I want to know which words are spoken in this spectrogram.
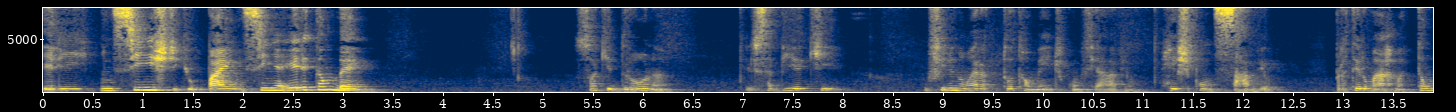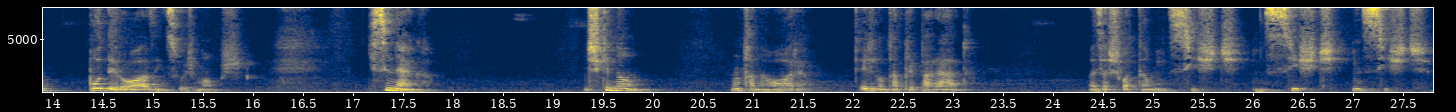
Ele insiste que o pai ensine a ele também. Só que Drona, ele sabia que o filho não era totalmente confiável, responsável para ter uma arma tão poderosa em suas mãos. E se nega. Diz que não, não está na hora, ele não está preparado. Mas a insiste, insiste, insiste.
